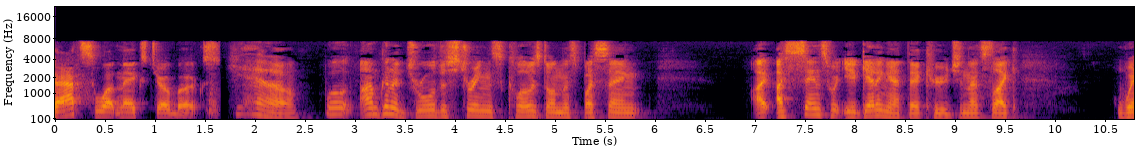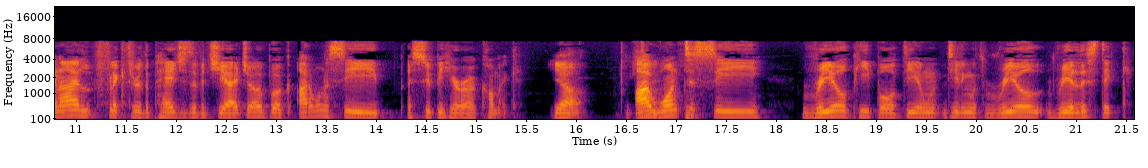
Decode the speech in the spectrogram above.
that's what makes Joe books. Yeah. Well, I'm gonna draw the strings closed on this by saying I, I sense what you're getting at there, Cooge, and that's like when I flick through the pages of a G.I. Joe book, I don't want to see a superhero comic. Yeah. I want to see real people dealing dealing with real, realistic,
